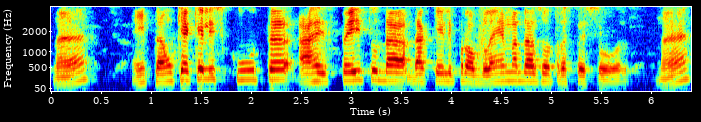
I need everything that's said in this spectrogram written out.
né? Então, o que é que ele escuta a respeito da, daquele problema das outras pessoas, né?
